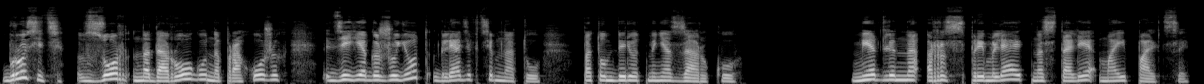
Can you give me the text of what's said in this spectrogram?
бросить взор на дорогу, на прохожих. Диего жует, глядя в темноту, потом берет меня за руку, медленно распрямляет на столе мои пальцы.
